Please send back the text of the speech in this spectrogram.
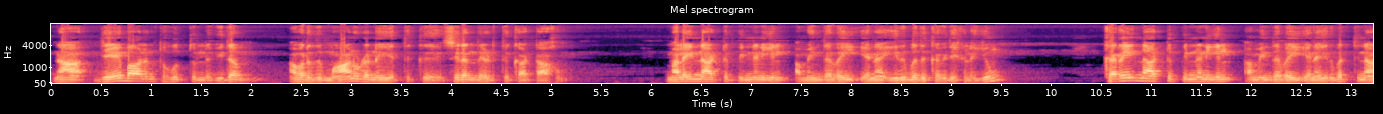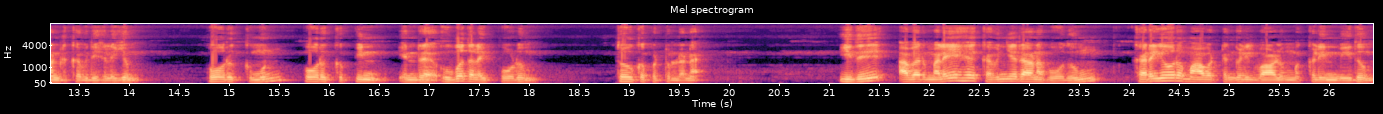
நான் ஜெயபாலன் தொகுத்துள்ள விதம் அவரது மானுட நேயத்துக்கு சிறந்த எடுத்துக்காட்டாகும். மலை நாட்டு பின்னணியில் அமைந்தவை என இருபது கவிதைகளையும் கரை நாட்டு பின்னணியில் அமைந்தவை என இருபத்தி நான்கு கவிதைகளையும் போருக்கு முன் போருக்கு பின் என்ற உபதலைப்போடும் தொகுக்கப்பட்டுள்ளன. இது அவர் மலையக கவிஞரான போதும் கரையோர மாவட்டங்களில் வாழும் மக்களின் மீதும்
